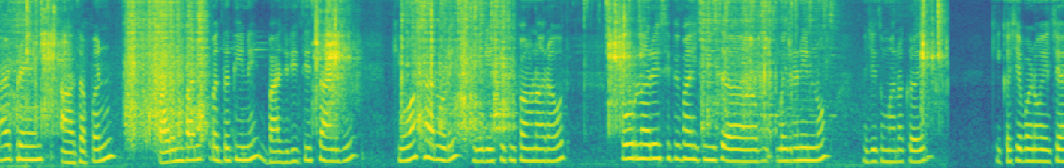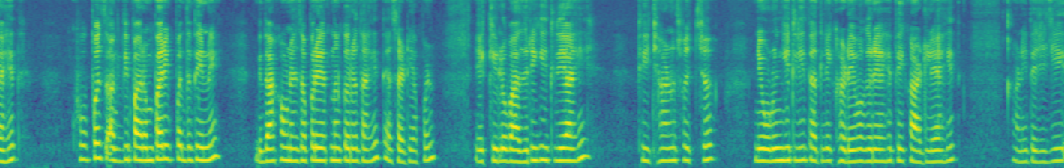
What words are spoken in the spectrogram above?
हाय फ्रेंड्स आज आपण पारंपरिक पद्धतीने बाजरीचे सांडगे किंवा खारोडे ही रेसिपी पाहणार आहोत. पूर्ण रेसिपी पाहिजे मैत्रिणींनो म्हणजे तुम्हाला कळेल की कसे बनवायचे आहेत. खूपच अगदी पारंपरिक पद्धतीने मी दाखवण्याचा प्रयत्न करत आहे. त्यासाठी आपण एक किलो बाजरी घेतली आहे. ती छान स्वच्छ निवडून घेतली. त्यातले खडे वगैरे आहेत ते काढले आहेत. आणि त्याची जी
